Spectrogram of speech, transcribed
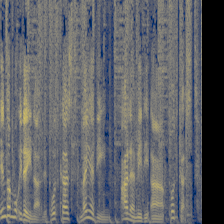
انضموا إلينا لبودكاست ميادين على ميدي بودكاست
